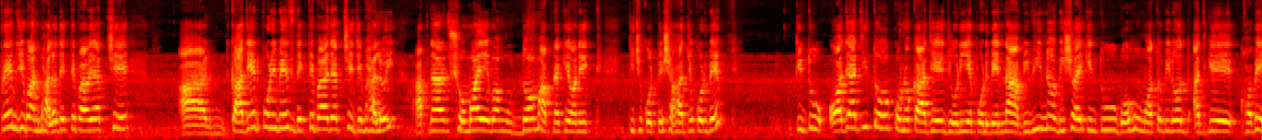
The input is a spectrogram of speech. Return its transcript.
প্রেম জীবন ভালো দেখতে পাওয়া যাচ্ছে, আর কাজের পরিবেশ দেখতে পাওয়া যাচ্ছে যে ভালোই। আপনার সময় এবং উদ্যম আপনাকে অনেক কিছু করতে সাহায্য করবে। কিন্তু অযাচিত কোনো কাজে জড়িয়ে পড়বেন না। বিভিন্ন বিষয়ে কিন্তু বহু মতবিরোধ আজকে হবে।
